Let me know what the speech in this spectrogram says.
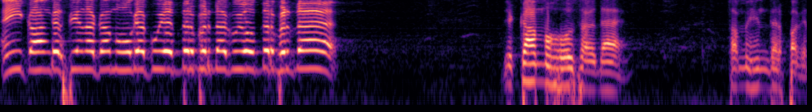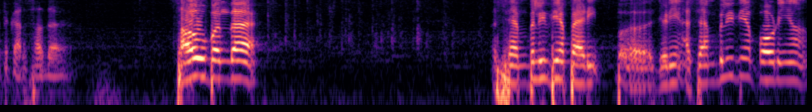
ਐਂ ਕਾਂਗਰਸੀਆਂ ਦਾ ਕੰਮ ਹੋ ਗਿਆ ਕੋਈ ਇੱਧਰ ਫਿਰਦਾ ਕੋਈ ਉੱਧਰ ਫਿਰਦਾ ਜੇ ਕੰਮ ਹੋ ਸਕਦਾ ਹੈ, ਤਾਂ ਮਹਿੰਦਰ ਭਗਤ ਕਰ ਸਕਦਾ ਹੈ। ਸਾਊ ਬੰਦਾ ਅਸੈਂਬਲੀ ਦੀਆਂ ਪੈੜੀ ਪ- ਜਿਹੜੀਆਂ ਅਸੈਂਬਲੀ ਦੀਆਂ ਪੌੜੀਆਂ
